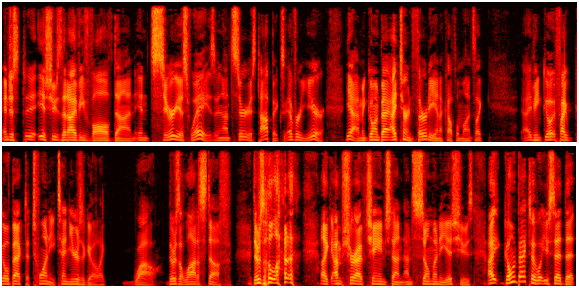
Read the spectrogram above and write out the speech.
and just uh, issues that I've evolved on in serious ways and on serious topics every year. Yeah, I mean, going back, I turned 30 in a couple months. Like, I mean, go if I go back to 20, 10 years ago, like, wow, there's a lot of stuff. There's a lot of like I'm sure I've changed on on so many issues. I going back to what you said that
